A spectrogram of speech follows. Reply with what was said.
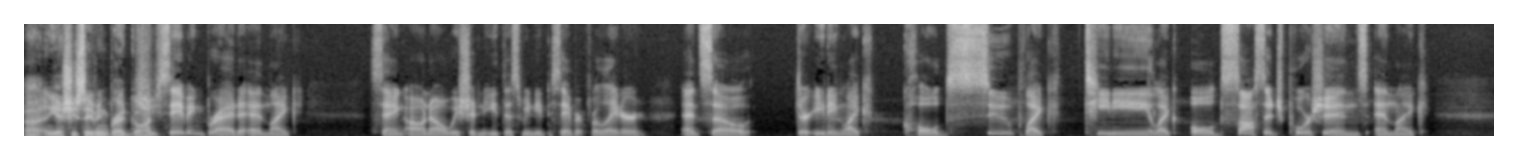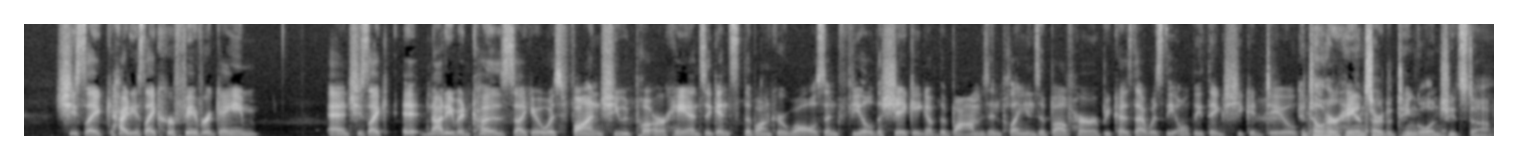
Uh, and yeah, she's saving bread. Go on. she's saving bread and like saying oh no we shouldn't eat this we need to save it for later and so they're eating like cold soup like teeny like old sausage portions and like she's like heidi's like her favorite game and she's like it not even because like it was fun she would put her hands against the bunker walls and feel the shaking of the bombs and planes above her because that was the only thing she could do until her hand started to tingle and she'd stop.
